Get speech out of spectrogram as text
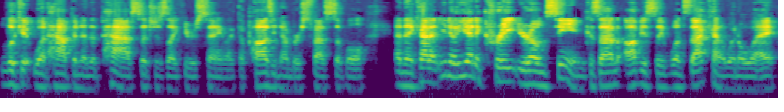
look at what happened in the past, such as like you were saying, like the Positive Numbers Festival, and then kind of you know you had to create your own scene because obviously once that kind of went away,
